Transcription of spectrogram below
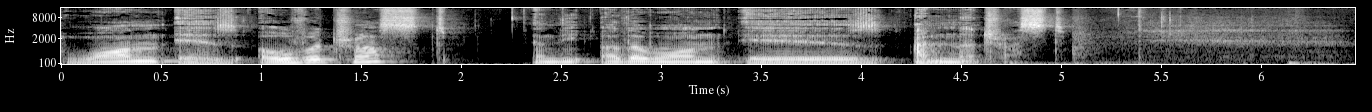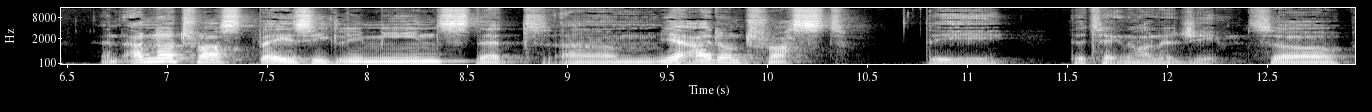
One is over trust, and the other one is under trust. And under trust basically means that, um, yeah, I don't trust the, the technology. So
